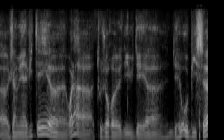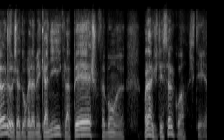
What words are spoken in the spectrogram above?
euh, jamais invité, euh, voilà, toujours euh, eu des, des hobbies seuls, j'adorais la mécanique, la pêche, enfin bon, voilà, j'étais seul quoi. C'était.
